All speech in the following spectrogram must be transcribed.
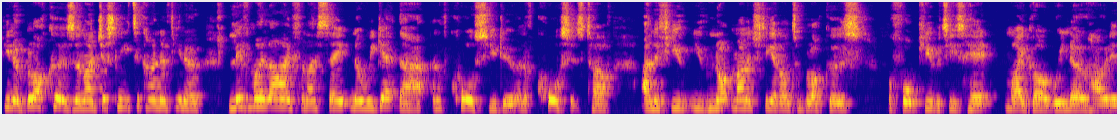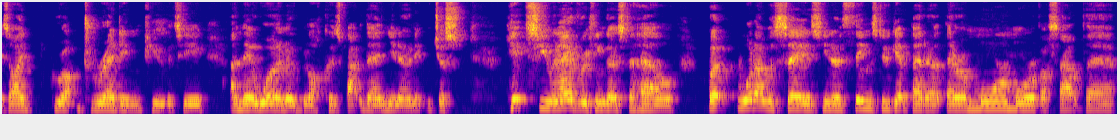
you know, blockers and I just need to kind of, you know, live my life. And I say, no, we get that. And of course you do. And of course it's tough. And if you, you've not managed to get onto blockers before puberty's hit, my God, we know how it is. I grew up dreading puberty, and there were no blockers back then, you know, and it just hits you and everything goes to hell. But what I would say is, you know, things do get better. There are more and more of us out there.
